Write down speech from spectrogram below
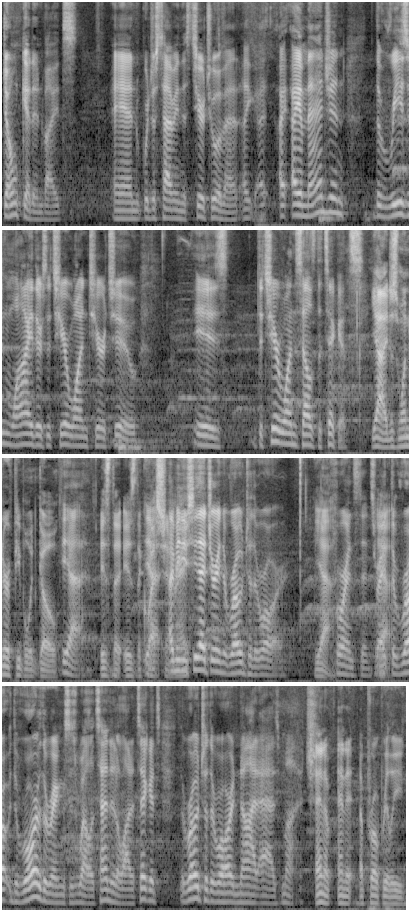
don't get invites and we're just having this tier two event. Like I, I, imagine the reason why there's a tier one, tier two is the tier one sells the tickets. Yeah, I just wonder if people would go. Yeah. Is the is the question. Yeah. I mean, you see that during the road to the roar. yeah, for instance, right? Yeah. The ro- the roar of the rings is well attended, a lot of tickets. The road to the roar, not as much. and and it appropriately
